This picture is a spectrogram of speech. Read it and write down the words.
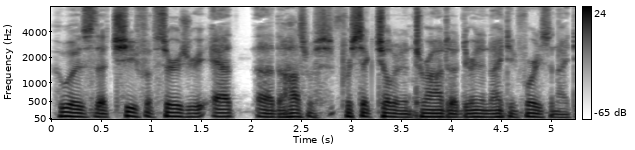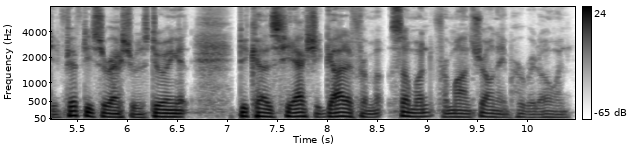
who was the chief of surgery at uh, the Hospital for Sick Children in Toronto during the 1940s and 1950s, who actually was doing it because he actually got it from someone from Montreal named Herbert Owen.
